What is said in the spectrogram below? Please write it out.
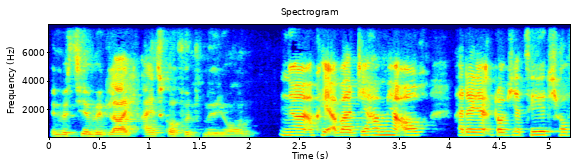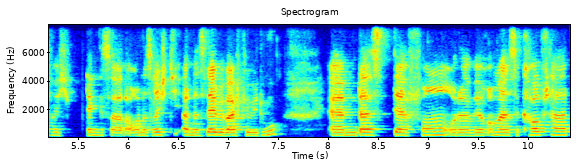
investieren wir gleich 1,5 Millionen. Ja, okay, aber die haben ja auch, hat er ja, glaube ich, erzählt, ich hoffe, ich denke es hat auch an, das richtig, an dasselbe Beispiel wie du, ähm, dass der Fonds oder wer auch immer das gekauft hat,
